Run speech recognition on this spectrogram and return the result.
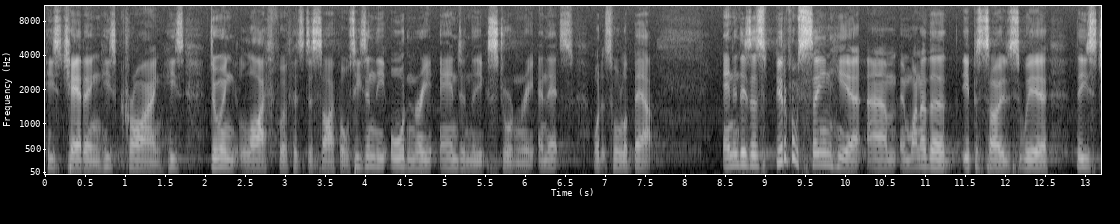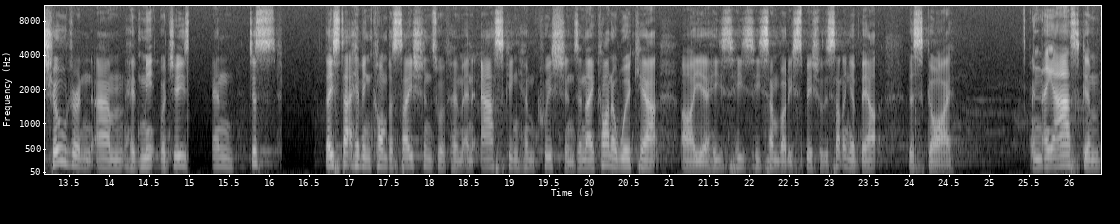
he's chatting, he's crying, he's doing life with his disciples. He's in the ordinary and in the extraordinary, and that's what it's all about. And there's this beautiful scene here um, in one of the episodes where these children um, have met with Jesus and just they start having conversations with him and asking him questions, and they kind of work out, oh, yeah, he's, he's, he's somebody special. There's something about this guy. And they ask him,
